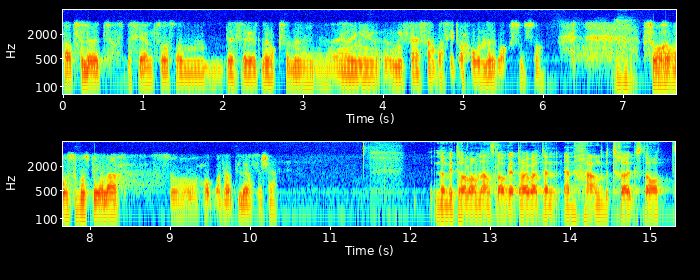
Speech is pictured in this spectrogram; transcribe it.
absolut. Speciellt så som det ser ut nu också. Nu är det ungefär samma situation nu också. Så, mm. så han måste få spela. Så hoppas att det löser sig när vi talar om landslaget, det har ju varit en, en halvtrög start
